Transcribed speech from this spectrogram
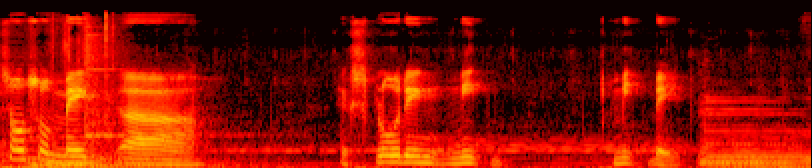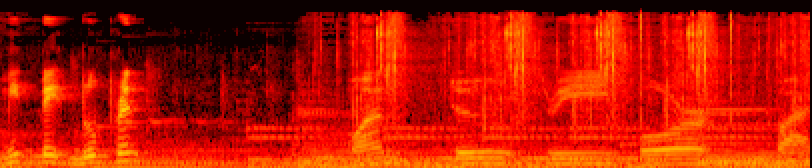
let's also make uh, exploding meat meat bait. Meat bait blueprint. One two three four five.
